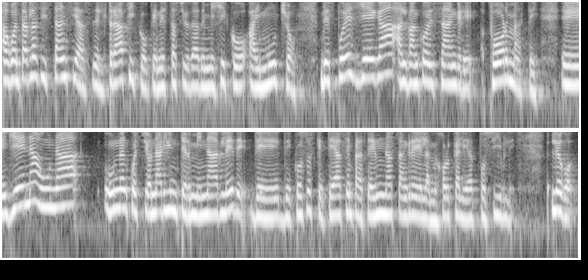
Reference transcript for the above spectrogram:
Aguantar las distancias del tráfico, que en esta Ciudad de México hay mucho. Después llega al banco de sangre, fórmate, eh, llena una un cuestionario interminable de, cosas que te hacen para tener una sangre de la mejor calidad posible. Luego,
